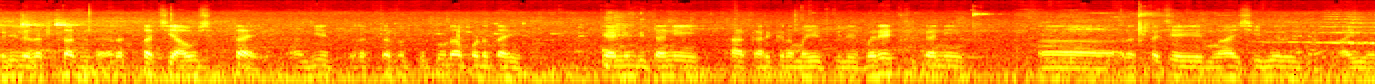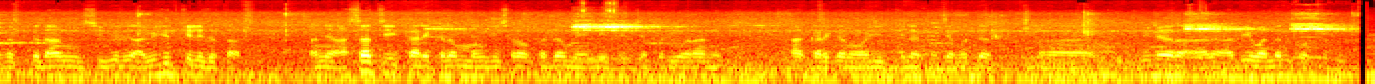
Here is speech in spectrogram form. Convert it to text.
घडीला रक्तात रक्ताची आवश्यकता आहे. आणि रक्ताचा तुटवडा पडत आहे. त्या निमित्ताने हा कार्यक्रम आयोजित केले. बऱ्याच ठिकाणी रक्ताचे महाशिबिर आयो रक्तदान शिबिर आयोजित केले जातात. आणि असाच एक कार्यक्रम मंगेशराव कदम यांनी त्यांच्या परिवाराने हा कार्यक्रम आयोजित केला. त्याच्याबद्दल विनर अभिवादन करतो.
